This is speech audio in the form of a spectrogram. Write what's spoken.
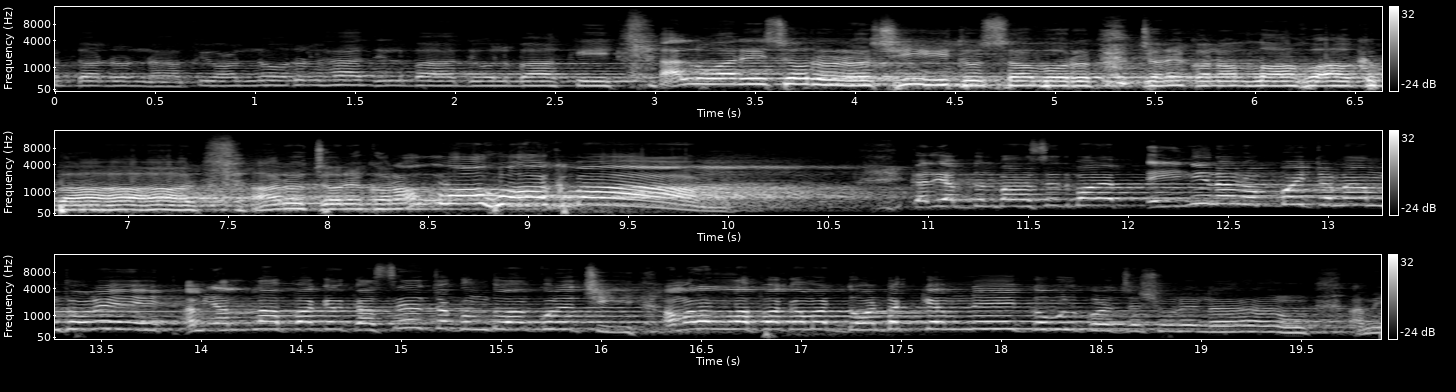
الدر النافع النور الهادي البادي الباقي الوارث الرشيد الصبر جركن الله أكبر أرجركن الله أكبر কাজী আব্দুল বাসিদ বলে এই নিরানব্বইটা নাম ধরে আমি আল্লাহ পাকের কাছে যখন দোয়া করেছি, আমার আল্লাহ পাক আমার দোয়াটা কেমনে কবুল করেছে শুনে নাও। আমি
